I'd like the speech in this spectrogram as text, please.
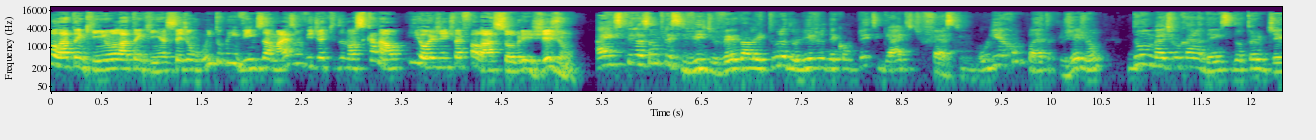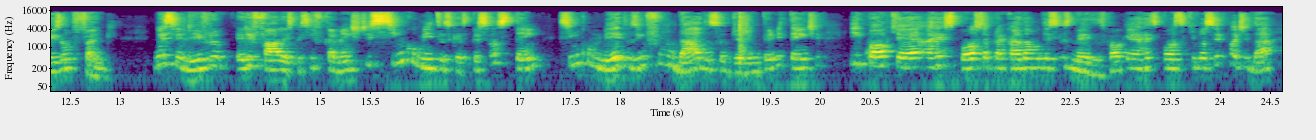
Olá, Tanquinho! Olá, Tanquinha! Sejam muito bem-vindos a mais um vídeo aqui do nosso canal e hoje a gente vai falar sobre jejum. A inspiração para esse vídeo veio da leitura do livro The Complete Guide to Fasting, o guia completo para o jejum, do médico canadense Dr. Jason Fung. Nesse livro, ele fala especificamente de cinco mitos que as pessoas têm, cinco medos infundados sobre jejum intermitente e qual que é a resposta para cada um desses medos, qual que é a resposta que você pode dar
